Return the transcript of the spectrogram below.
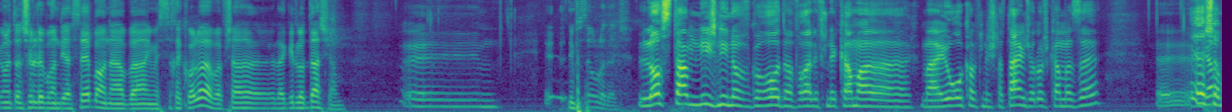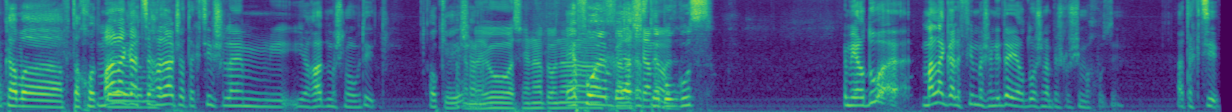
יונתן שולדברנד יעשה בעונה הבאה, אם ישחק או לא, אבל אפשר להגיד לו דש שם. אה, נמסור לו דש. לא סתם ניז'ני נובגורוד עברה לפני כמה, מהיורו-קאפ לפני שנתיים, שלוש, כמה זה. אה, יש שם כמה הבטחות. מלאגה ב- צריך לדעת שהתקציב שלהם ירד משמעותית. אוקיי. הם. היו השנה בעונה איפה הם ביחס מאוד. לבורגוס? הם ירדו, אה, מלאגה לפי מה שאני יודע ירדו השנה ב-30 אחוזים. התקציב.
